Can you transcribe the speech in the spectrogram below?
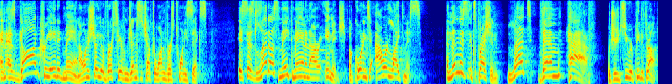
And as God created man, I want to show you a verse here from Genesis chapter 1, verse 26. It says, Let us make man in our image, according to our likeness. And then this expression, let them have, which you see repeated throughout.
